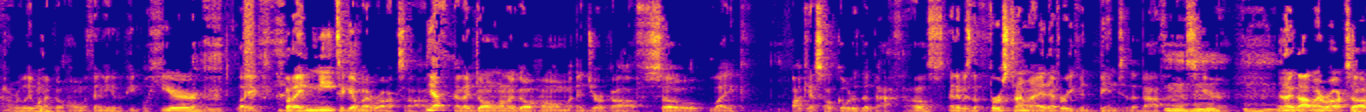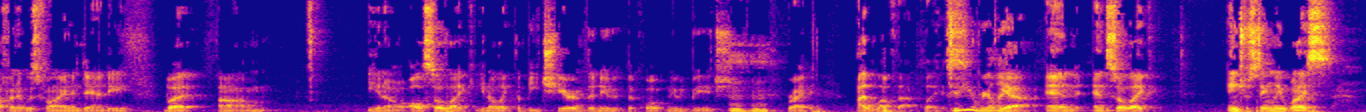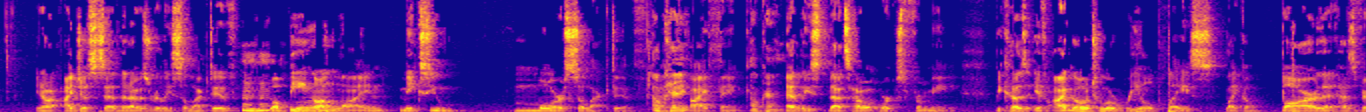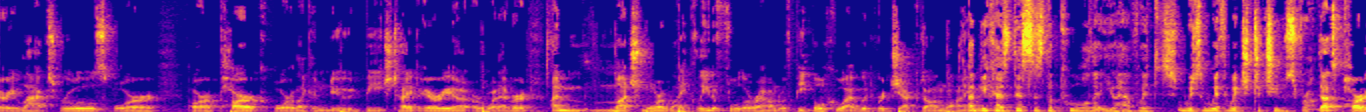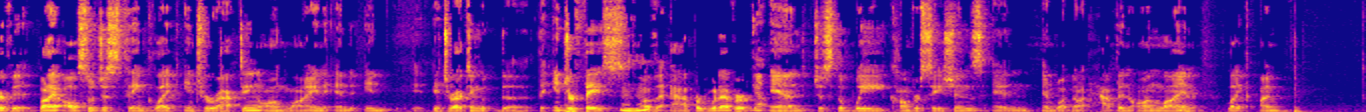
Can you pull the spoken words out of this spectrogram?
i don't really want to go home with any of the people here like but i need to get my rocks off Yep. and i don't want to go home and jerk off so like I guess I'll go to the bathhouse. And it was the first time I had ever even been to the bathhouse mm-hmm, here. Mm-hmm. And I got my rocks off and it was fine and dandy. But um, you know, also like you know, like the beach here, the new the quote nude beach, mm-hmm. right? I love that place. Do you really? Yeah, and and so like, interestingly, what I, you know, I just said that I was really selective. Mm-hmm. Well, being online makes you more selective. I- Okay. I, think. Okay. At least that's how it works for me. Because if I go to a real place, like a bar that has very lax rules or or a park or like a nude beach type area or whatever, I'm much more likely to fool around with people who I would reject online. Uh, because this is the pool that you have with with, with which to choose from. that's part of it but i also just think like interacting online and in interacting with the the interface mm-hmm. of the app or whatever Yeah. and just the way conversations and and whatnot happen online like i'm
